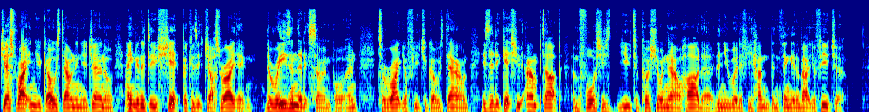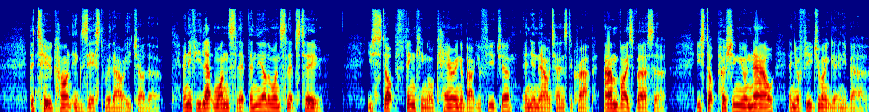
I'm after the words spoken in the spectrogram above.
Just writing your goals down in your journal ain't going to do shit because it's just writing. The reason that it's so important to write your future goals down is that it gets you amped up and forces you to push your now harder than you would if you hadn't been thinking about your future. The two can't exist without each other. And if you let one slip, then the other one slips too. You stop thinking or caring about your future, and your now turns to crap, and vice versa. You stop pushing your now, and your future won't get any better.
